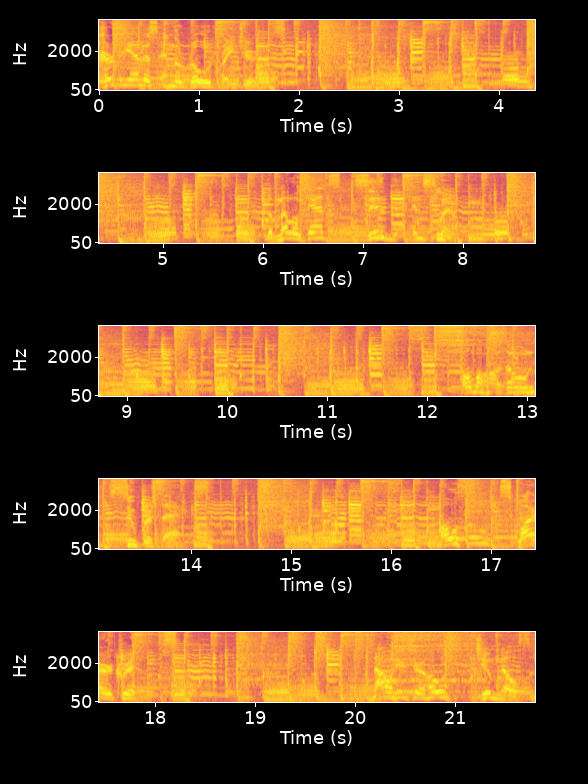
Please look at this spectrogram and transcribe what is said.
Curly Ennis and the Road Rangers, the Mellow Cats, Sid and Slim. Omaha's own Super Sax. Also, Squire Cribs. Now here's your host, Jim Nelson.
